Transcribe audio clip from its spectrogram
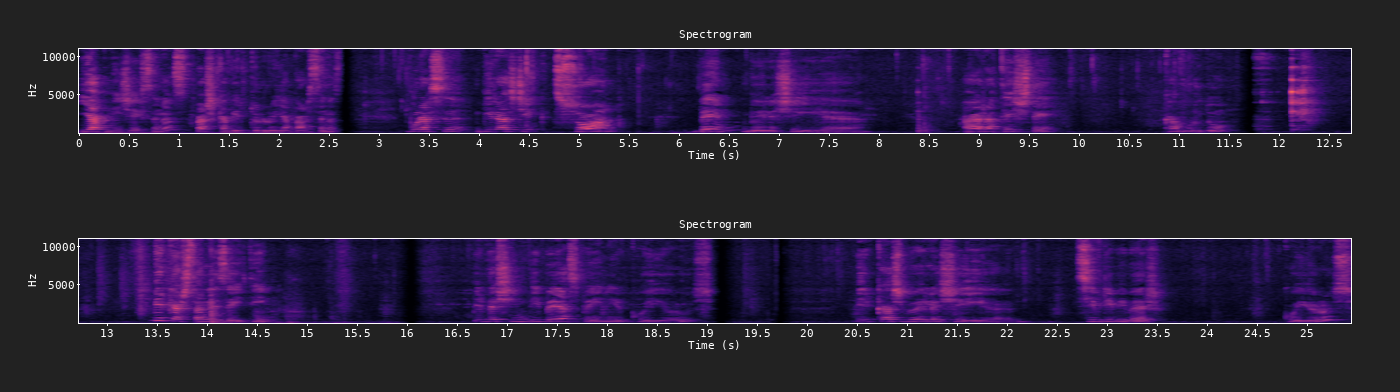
yapmayacaksınız. Başka bir türlü yaparsınız. Burası birazcık soğan. Ben böyle şey e, ağır ateşte kavurdum. Birkaç tane zeytin. Bir de şimdi beyaz peynir koyuyoruz. Birkaç böyle şey e, sivri biber koyuyoruz.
